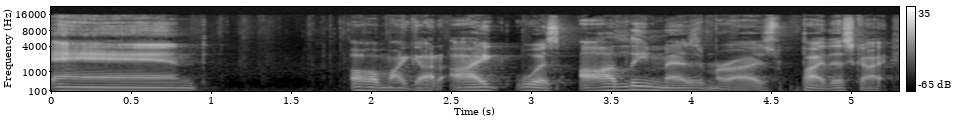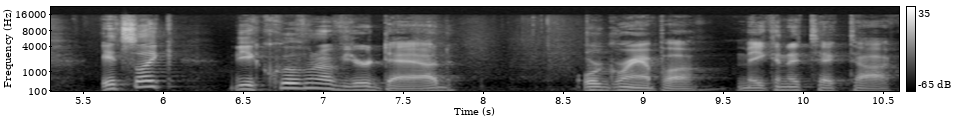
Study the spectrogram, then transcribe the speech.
and oh my god, I was oddly mesmerized by this guy. It's like the equivalent of your dad or grandpa making a TikTok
